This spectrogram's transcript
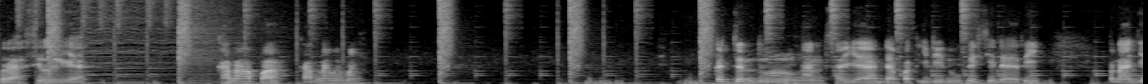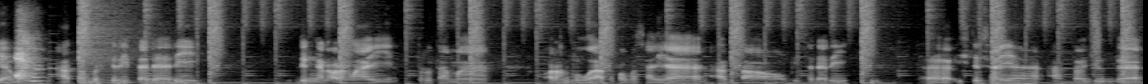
berhasil ya karena apa? Karena memang kecenderungan saya dapat ide nulis ya dari penajaman atau bercerita dari dengan orang lain, terutama orang tua atau papa saya atau bisa dari uh, istri saya atau juga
